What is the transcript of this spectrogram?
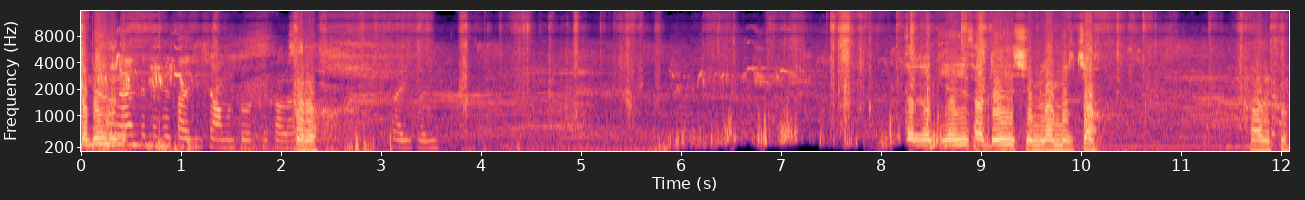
ਡੱਬੇ ਦੇ ਰਹਿਣ ਦਿੰਦੇ ਫਿਰ ਤਾਜੀ ਸ਼ਾਮ ਨੂੰ ਤੋੜ ਕੇ ਖਾ ਲਾ। ਚਲੋ। ਤਾਜੀ ਤਾਜੀ। ਇੱਧਰ ਲੱਗੀਆਂ ਜੀ ਸਾਡੇ ਸ਼ਿਮਲਾ ਮਿਰਚਾਂ। ਆ ਦੇਖੋ।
